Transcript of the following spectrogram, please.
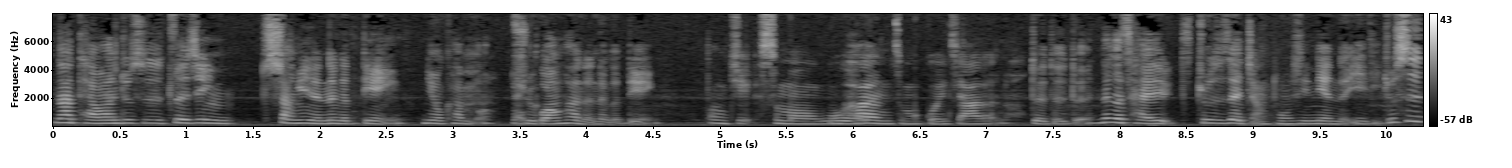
那台湾就是最近上映的那个电影，你有看吗？许光汉的那个电影。忘记什么武汉什么鬼家人了？对对对，那个才就是在讲同性恋的议题，就是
